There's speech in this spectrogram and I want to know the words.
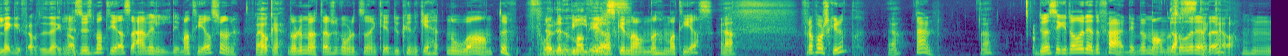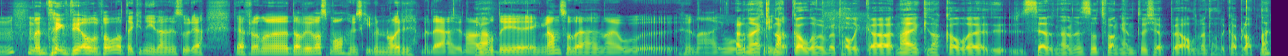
legger fram sitt eget Jeg navn. syns Mathias er veldig Mathias, skjønner du. Ja, okay. Når du møter ham, så kommer du til å tenke du kunne ikke hett noe annet, du. For enn det bibelske Mathias. navnet Mathias. Ja. Fra Porsgrunn. Ja. Er han. Du er sikkert allerede ferdig med manus das, allerede. jeg. Mhm. Men tenkte i alle fall at jeg kunne gi deg en historie. Det er fra da vi var små. Hun skriver når, men det er, hun har jo Ja. bodd i England, så det er, hun er jo, hun er jo Er det når jeg fritatt. knakk alle Metallica Nei, knakk alle CD-ene hennes og tvang henne til å kjøpe alle Metallica-platene?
